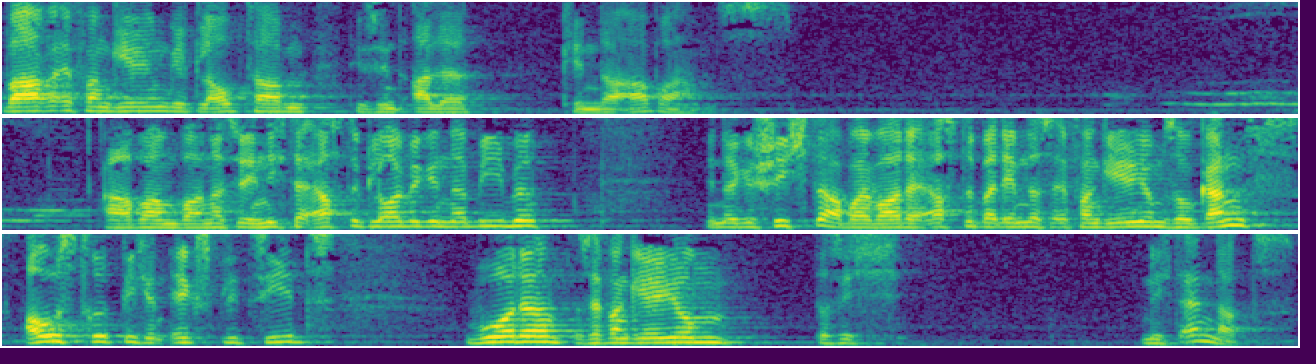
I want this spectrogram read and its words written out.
wahre Evangelium geglaubt haben, die sind alle Kinder Abrahams. Abraham war natürlich nicht der erste Gläubige in der Bibel, in der Geschichte, aber er war der erste, bei dem das Evangelium so ganz ausdrücklich und explizit wurde. Das Evangelium, das sich nicht ändert,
